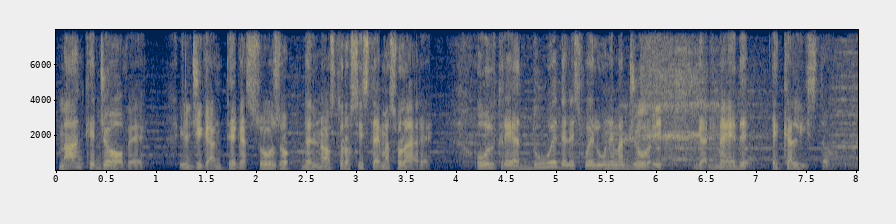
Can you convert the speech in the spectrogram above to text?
ma anche Giove, il gigante gassoso del nostro sistema solare, oltre a due delle sue lune maggiori, Ganimede e Callisto.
